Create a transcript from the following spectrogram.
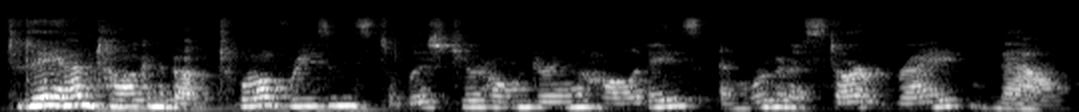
Today I'm talking about 12 reasons to list your home during the holidays and we're going to start right now.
